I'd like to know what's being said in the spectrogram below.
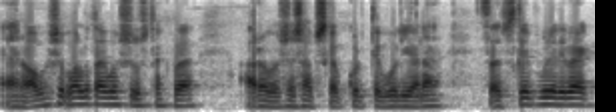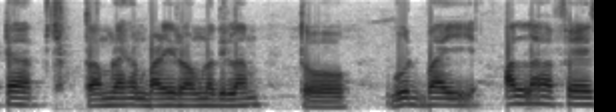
অ্যান্ড অবশ্যই ভালো থাকবে, সুস্থ থাকবা। আর অবশ্যই সাবস্ক্রাইব করতে বলিও না। সাবস্ক্রাইব করে দেবে একটা। তো আমরা এখন বাড়ি রওনা দিলাম। তো গুড বাই আল্লাহ হাফেজ।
